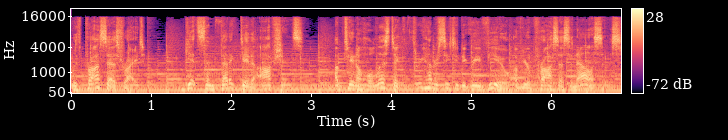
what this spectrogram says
With Process get synthetic data options, obtain a holistic 360 degree view of your process analysis,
